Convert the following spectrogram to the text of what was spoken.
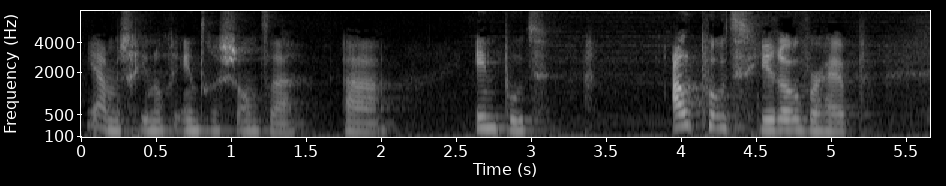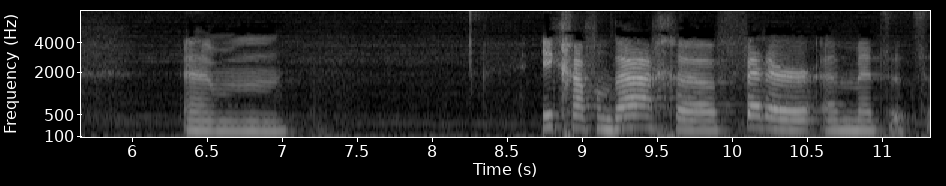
ja, misschien nog interessante input, output hierover heb. Um, ik ga vandaag verder met, het,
